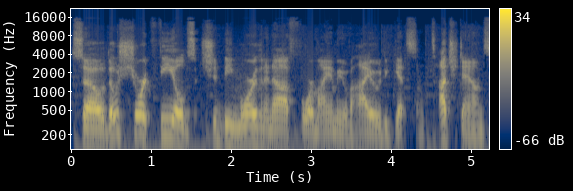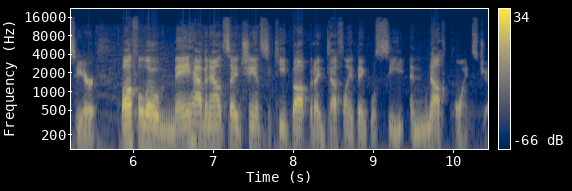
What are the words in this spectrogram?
So those short fields should be more than enough for Miami of Ohio to get some touchdowns here. Buffalo may have an outside chance to keep up, but I definitely think we'll see enough points, Joe.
